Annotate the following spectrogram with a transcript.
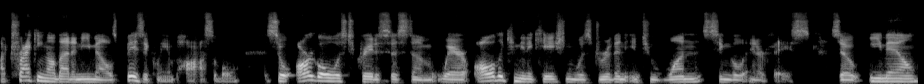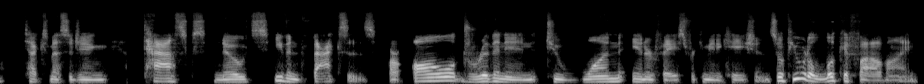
Uh, tracking all that in email is basically impossible. So, our goal was to create a system where all the communication was driven into one single interface. So, email, text messaging, tasks, notes, even faxes are all driven in to one interface for communication. So if you were to look at Filevine,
